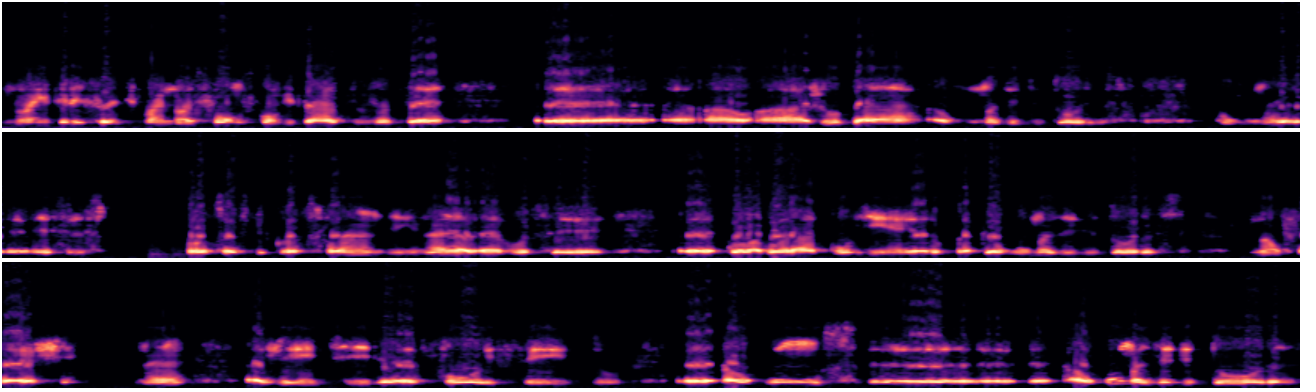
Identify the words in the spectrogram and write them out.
não é interessante, mas nós fomos convidados até é, a, a, ajudar algumas editoras com é, esses processos de crossfunding, né? É você é, colaborar com dinheiro para que algumas editoras não fechem, né? A gente é, foi feito é, alguns, é, algumas editoras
